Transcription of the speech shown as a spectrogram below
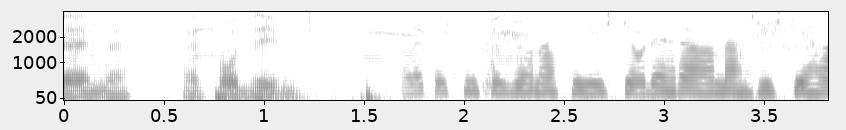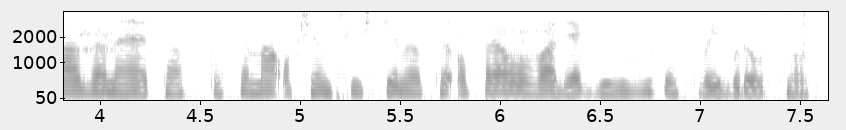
ten eh, podzim. Letošní sezóna se ještě odehrála na hřišti házané, Ta, to se má ovšem příštím roce opravovat. Jak vy vidíte svoji budoucnost?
